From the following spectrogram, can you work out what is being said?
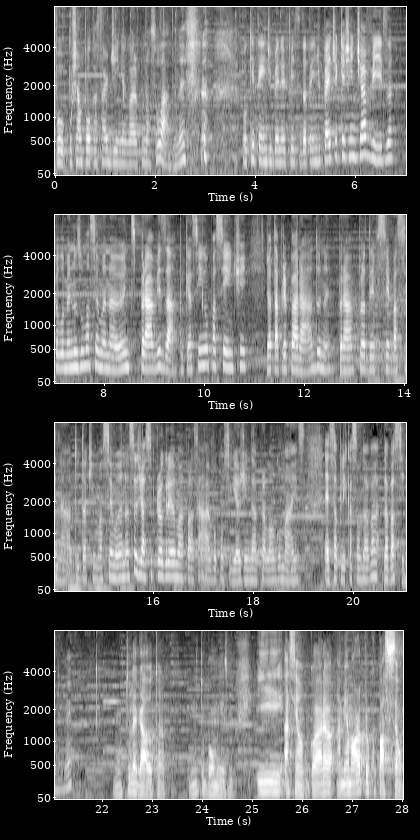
Vou puxar um pouco a sardinha agora pro nosso lado, né? O que tem de benefício do Atende Pet é que a gente avisa pelo menos uma semana antes para avisar, porque assim o paciente já está preparado, né, para poder ser vacinado daqui uma semana. Você já se programa, fala assim, ah, eu vou conseguir agendar para logo mais essa aplicação da, va da vacina, né? Muito legal, doutora. Muito bom mesmo. E assim, agora a minha maior preocupação.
